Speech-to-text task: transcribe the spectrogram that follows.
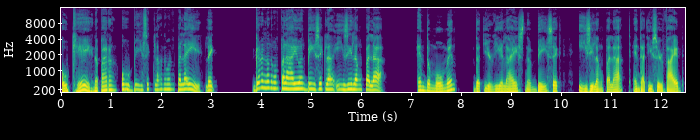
okay na parang, oh, basic lang naman pala eh. Like, ganun lang naman pala yun, basic lang, easy lang pala. And the moment that you realize na basic, easy lang pala, and that you survived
